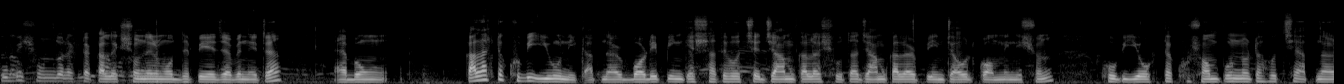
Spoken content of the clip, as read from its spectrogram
খুবই সুন্দর একটা কালেকশনের মধ্যে পেয়ে যাবেন এটা এবং কালারটা খুবই ইউনিক আপনার বডি পিঙ্কের সাথে হচ্ছে জাম কালার সুতা, জাম কালার প্রিন্ট আউট কম্বিনেশন খুব ইয়োগটা সম্পূর্ণটা হচ্ছে আপনার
